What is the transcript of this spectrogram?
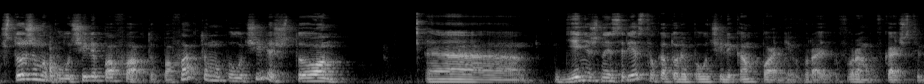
Что же мы получили по факту? По факту мы получили, что э, денежные средства, которые получили компании в, в, в качестве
